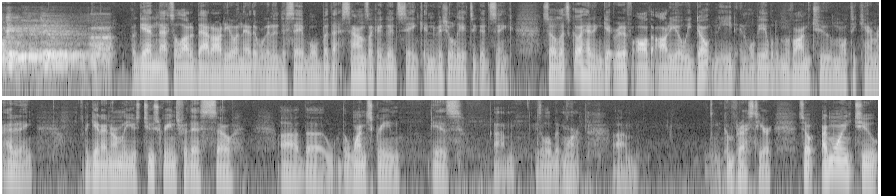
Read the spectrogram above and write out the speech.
okay what are you going to do? Uh, again that's a lot of bad audio in there that we're going to disable but that sounds like a good sync and visually it's a good sync. So let's go ahead and get rid of all the audio we don't need and we'll be able to move on to multi-camera editing. Again I normally use two screens for this so uh, the the one screen is um, is a little bit more um, compressed here. So I'm going to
